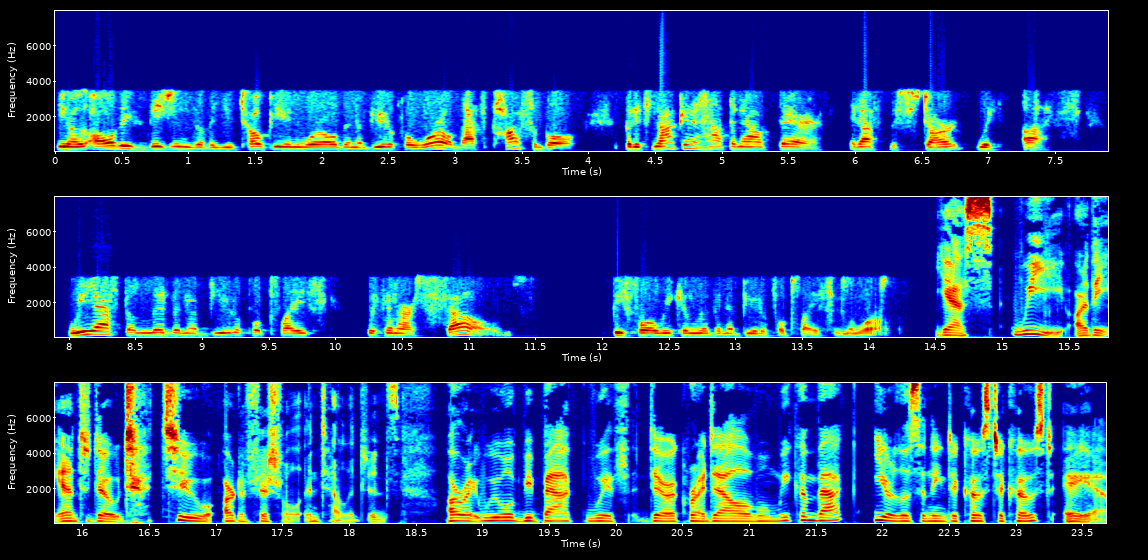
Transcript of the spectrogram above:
You know, all these visions of a utopian world and a beautiful world. That's possible, but it's not going to happen out there. It has to start with us. We have to live in a beautiful place within ourselves before we can live in a beautiful place in the world. Yes, we are the antidote to artificial intelligence. All right, we will be back with Derek Rydall. When we come back, you're listening to Coast to Coast AM.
